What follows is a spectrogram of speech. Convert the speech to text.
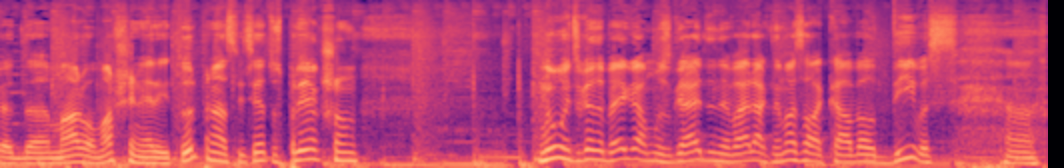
ka uh, Mārvo mašīna arī turpinās iet uz priekšu. Un, Nu, līdz gada beigām mums gaida ne vairāk, ne mazāk kā vēl divas uh,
